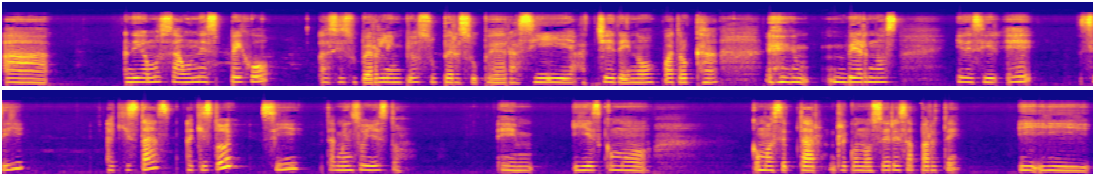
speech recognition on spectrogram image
a, digamos, a un espejo así súper limpio, súper, súper así HD, ¿no? 4K, vernos y decir, eh, sí, aquí estás, aquí estoy, sí, también soy esto, Em, y es como, como aceptar, reconocer esa parte y,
